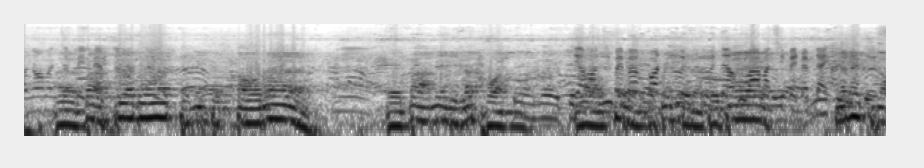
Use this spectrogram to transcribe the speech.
รเนาะมันจะเป็นแบบเชื่อด้วยจะมีเป็นต่อหน้าเออบ้าไม่มีละครเดี๋ยวเราจะไปเบิ่งบอลอื่นๆนะว่ามันจะเป็นแบบไหนเดี๋ยวได้ที่เรา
